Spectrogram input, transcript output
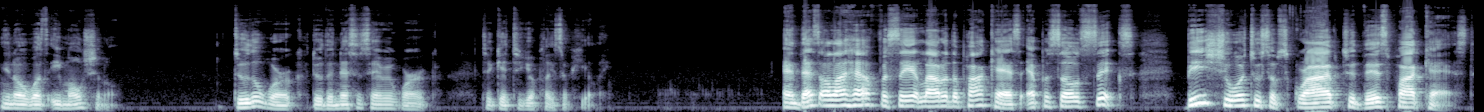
you know, was emotional. Do the work, do the necessary work to get to your place of healing. And that's all I have for Say It Louder, the podcast, episode six. Be sure to subscribe to this podcast.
